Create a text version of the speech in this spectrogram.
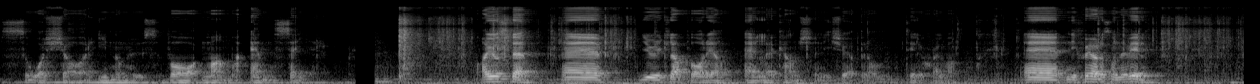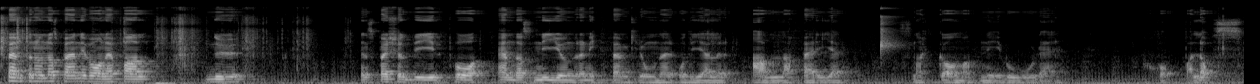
så kör inomhus, vad mamma än säger. Ja, just det. Eh, julklapp var det, eller kanske ni köper dem till er själva. Eh, ni får göra som ni vill. 1500 spänn i vanliga fall. Nu en special deal på endast 995 kronor och det gäller alla färger. Snacka om att ni borde shoppa loss.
